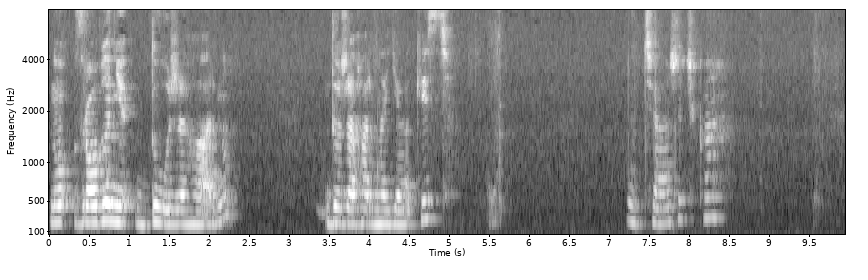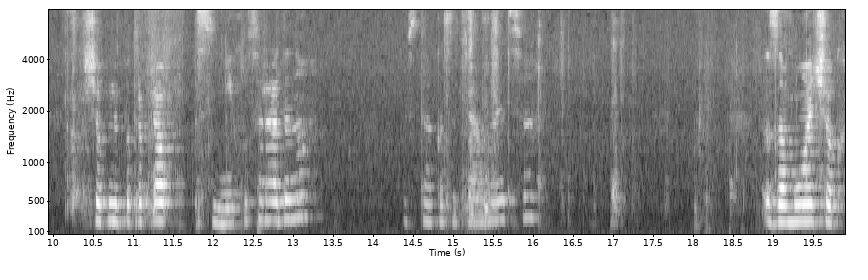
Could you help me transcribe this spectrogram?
Ну, зроблені дуже гарно. Дуже гарна якість. Утяжечка. Щоб не потрапляв сніг усередину. Ось так затягується. Замочок.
